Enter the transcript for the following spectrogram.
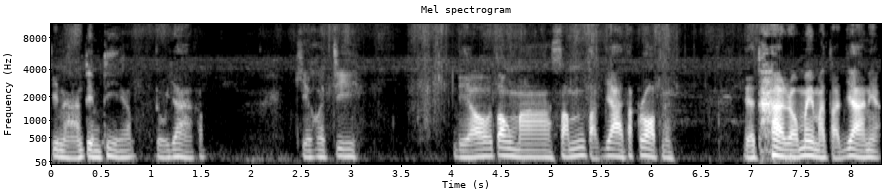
กินอาหารเต็มที่ครับ ดูหญ้าครับ เขียวขจีเดี๋ยวต้องมาซ้ำตัดหญ้าสักรอบหนึ่งเดี๋ยวถ้าเราไม่มาตัดหญ้าเนี่ย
